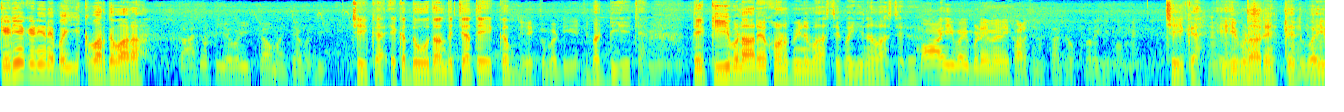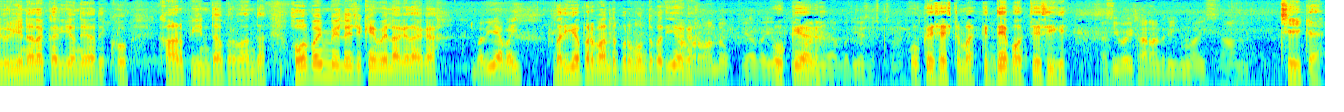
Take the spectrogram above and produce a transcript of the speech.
ਕਿਹੜੀਆਂ ਕਿਹੜੀਆਂ ਨੇ ਬਾਈ ਇੱਕ ਵਾਰ ਦੁਬਾਰਾ? ਕਾ ਝੋਟੀ ਹੈ ਬਈ ਇੱਕਾ ਮੱਝਾਂ ਵੱਡੀ। ਠੀਕ ਹੈ ਇੱਕ ਦੋ ਦੰਦ ਚ ਆ ਤੇ ਇੱਕ ਇੱਕ ਵੱਡੀ ਹੈ ਜੀ ਵੱਡੀ ਚ ਆ। ਤੇ ਕੀ ਬਣਾ ਰਹੇ ਹੋ ਖਾਣ ਪੀਣ ਵਾਸਤੇ ਬਾਈ ਇਹਨਾਂ ਵਾਸਤੇ ਫਿਰ? ਆਹੀ ਬਈ ਬੜੇ ਮੈਨੇ ਖਾਲ ਸਿਲਕਾ ਚੋਕਰ ਹੀ ਪਾਉਣੇ ਠੀਕ ਹੈ ਇਹੀ ਬਣਾ ਰਹੇ ਤੇ ਬਾਈ ਹੋਰੀ ਇਹਨਾਂ ਦਾ ਕਰੀ ਜਾਂਦੇ ਆ ਦੇਖੋ ਖਾਣ ਪੀਣ ਦਾ ਪ੍ਰਬੰਧ। ਹੋਰ ਬਾਈ ਮੇਲੇ 'ਚ ਕਿਵੇਂ ਲੱਗਦਾ ਹੈਗਾ? ਵਧੀਆ ਬਾਈ। ਵਧੀਆ ਪ੍ਰਬੰਧ ਪ੍ਰਬੰਧ ਵਧੀਆ ਹੈਗਾ? ਪ੍ਰਬੰਧ ਓਕੇ ਆ ਬਾਈ Okay ਹੈਗਾ। ਪਾਣੀ ਦਾ ਵਧੀਆ ਸਿਸਟਮ ਹੈ ਓਕੇ ਸਿਸਟਮ ਆ ਕਿੱਦੇ ਪਹੁੰਚੇ ਸੀਗੇ? ਅਸੀਂ ਬਾਈ 18 ਤਰੀਕ ਨੂੰ ਆਏ ਸੀ ਸ਼ਾਮ ਨੂੰ। ਠੀਕ ਹੈ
